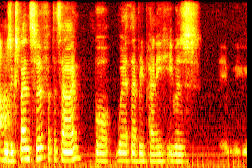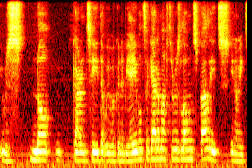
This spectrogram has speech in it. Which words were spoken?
It Ah, was expensive at the time, but worth every penny. He was, it was not guaranteed that we were going to be able to get him after his loan spell. He'd, you know, he'd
